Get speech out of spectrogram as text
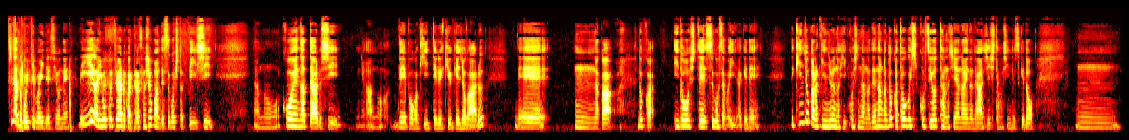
きなとこ行けばいいですよね。で家が居心地悪かったら図書館で過ごしたっていいしあの公園だってあるしあの冷房が効いてる休憩所がある。でうんなんかどっか移動して過ごせばいいだけで。で近所から近所への引っ越しなのでなんかどっか遠く引っ越すよって話じゃないので安心してほしいんですけどうん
